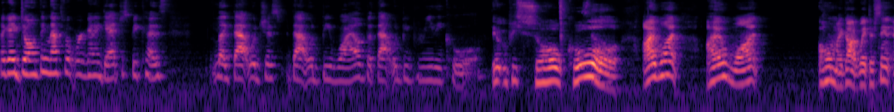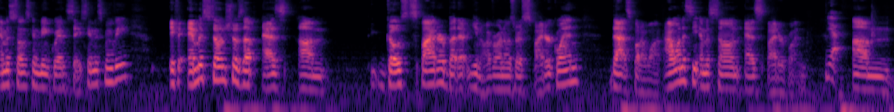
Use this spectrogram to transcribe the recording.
Like I don't think that's what we're gonna get, just because, like that would just that would be wild, but that would be really cool. It would be so cool. I want. I want. Oh my god! Wait, they're saying Emma Stone's gonna be in Gwen Stacy in this movie. If Emma Stone shows up as um, Ghost Spider, but uh, you know everyone knows her as Spider Gwen, that's what I want. I want to see Emma Stone as Spider Gwen. Yeah, Um.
